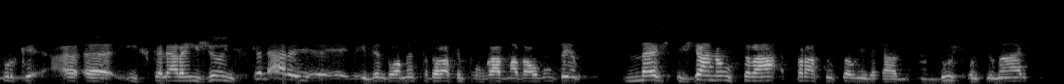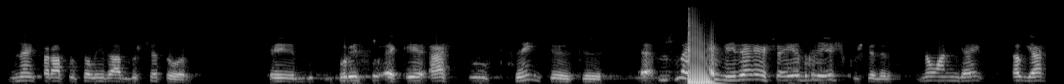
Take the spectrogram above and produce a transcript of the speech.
porque, uh, uh, e se calhar em junho, se calhar uh, eventualmente poderá ser prorrogado mais algum tempo, mas já não será para a totalidade dos funcionários, nem para a totalidade dos setores. E, por isso é que acho que sim, que, que mas a vida é cheia de riscos, quer dizer, não há ninguém. Aliás,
